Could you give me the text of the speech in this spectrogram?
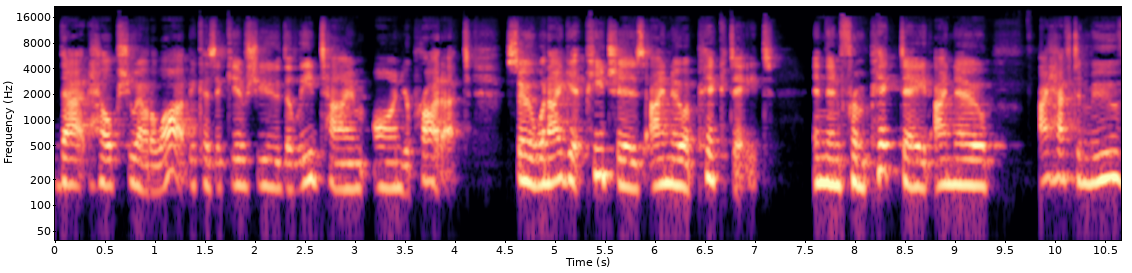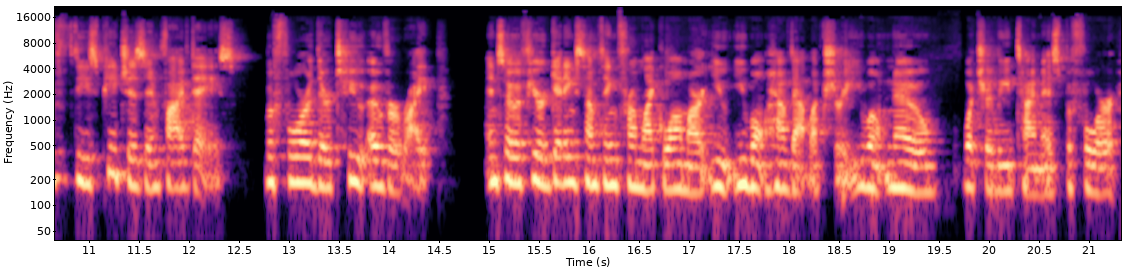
that helps you out a lot because it gives you the lead time on your product. So when I get peaches, I know a pick date. And then from pick date, I know I have to move these peaches in five days before they're too overripe. And so if you're getting something from like Walmart, you, you won't have that luxury. You won't know what your lead time is before,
